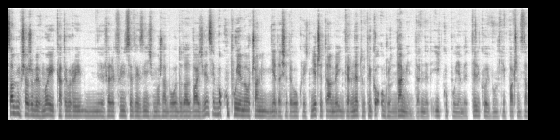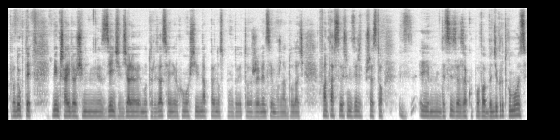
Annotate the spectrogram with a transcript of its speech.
Sam bym chciał, żeby w mojej kategorii mm, w elektronice tych zdjęć można było dodawać więcej, bo kupujemy oczami, nie da się tego ukryć. Nie czytamy internetu, tylko oglądamy internet i kupujemy tylko i wyłącznie patrząc na produkty. Większa ilość mm, zdjęć w dziale motoryzacja nieruchomości na pewno spowoduje to, że więcej można dodać fantastycznych zdjęć, przez to decyzja zakupowa będzie, krótko mówiąc,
